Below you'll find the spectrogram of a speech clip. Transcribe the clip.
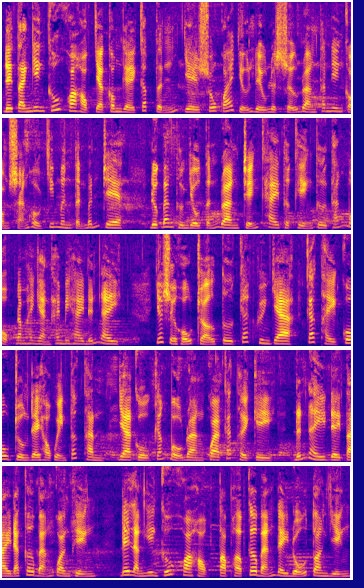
Đề tài nghiên cứu khoa học và công nghệ cấp tỉnh về số hóa dữ liệu lịch sử Đoàn Thanh niên Cộng sản Hồ Chí Minh tỉnh Bến Tre được Ban Thường vụ tỉnh đoàn triển khai thực hiện từ tháng 1 năm 2022 đến nay với sự hỗ trợ từ các chuyên gia, các thầy cô trường đại học huyện Tất Thành và cựu cán bộ đoàn qua các thời kỳ. Đến nay, đề tài đã cơ bản hoàn thiện. Đây là nghiên cứu khoa học tập hợp cơ bản đầy đủ toàn diện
